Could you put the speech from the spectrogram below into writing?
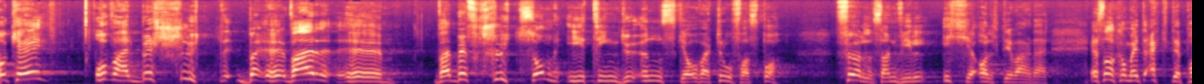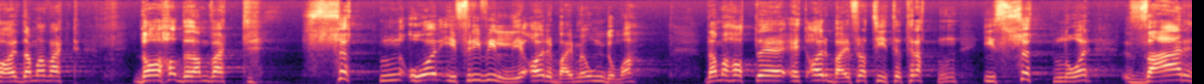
OK? Og vær, beslutt, Be, vær, eh, vær besluttsom i ting du ønsker å være trofast på. Følelsene vil ikke alltid være der. Jeg snakka med et ektepar. da hadde de vært 17 17 år i frivillig arbeid med ungdommer. De har hatt eh, et arbeid fra 10 til 13 i 17 år, hver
